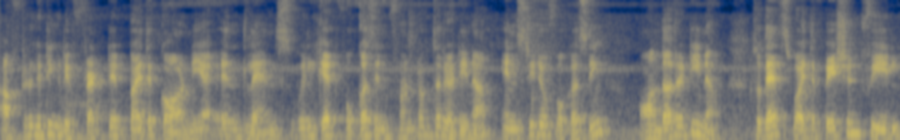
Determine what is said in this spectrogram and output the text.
after getting refracted by the cornea and lens will get focus in front of the retina instead of focusing on the retina. So that's why the patient feel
